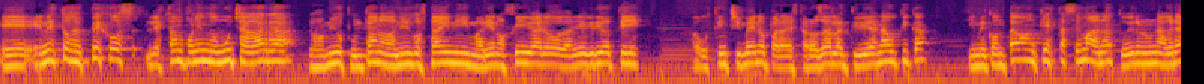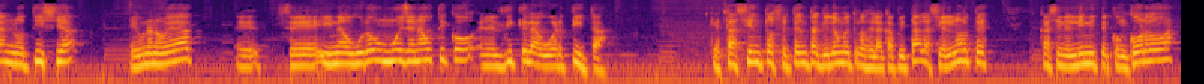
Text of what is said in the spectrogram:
Eh, en estos espejos le están poniendo mucha garra los amigos puntanos, Daniel Gostaini, Mariano Fígaro, Daniel Griotti, Agustín Chimeno, para desarrollar la actividad náutica. Y me contaban que esta semana tuvieron una gran noticia, eh, una novedad. se inauguró un muelle náutico en el dique La Huertita, que está a 170 kilómetros de la capital, hacia el norte, casi en el límite con Córdoba.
